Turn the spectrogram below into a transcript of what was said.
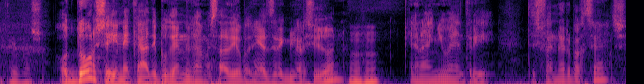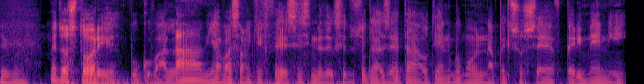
Ακριβώς. Ο Ντόρσε είναι κάτι που δεν είδαμε στα δύο παιχνίδια της regular season. Mm-hmm. Ένα new entry της Φενέρμπαχτσε. Σίγουρα. Με το story που κουβαλά. Διαβάσαμε και χθες στη συνέντευξή του στον Καζέτα ότι αν υπομονεί να παίξει ο σεφ, περιμένει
